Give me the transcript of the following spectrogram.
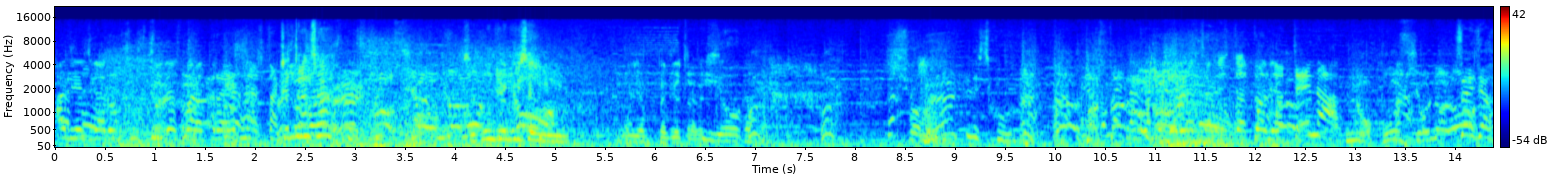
arriesgaron sus vidas para traerme hasta aquí. ¿Qué tranza? ¡Explosión Según yo hice el... No, ya perdí otra vez. Les juro. Estatua de Atena. ¡No funcionará! ¡Sella!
